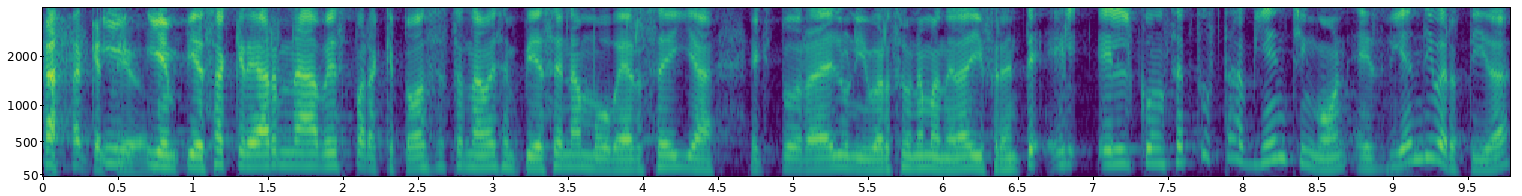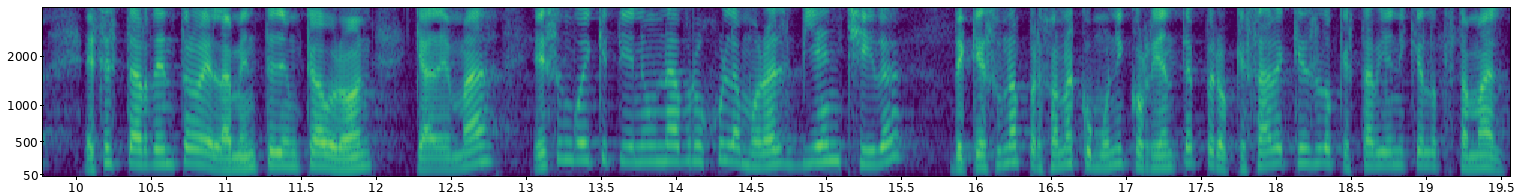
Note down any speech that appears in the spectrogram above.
qué y, chido. y empieza a crear naves para que todas estas naves empiecen a moverse y a explorar el universo de una manera diferente. El, el concepto está bien chingón, es bien divertida, es estar dentro de la mente de un cabrón que además es un güey que tiene una brújula moral bien chida de que es una persona común y corriente, pero que sabe qué es lo que está bien y qué es lo que está mal.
